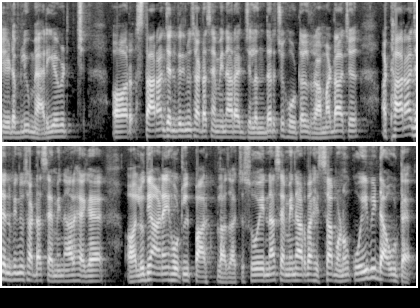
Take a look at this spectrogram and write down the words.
JW ਮੈਰੀਅਟ 'ਚ। ਔਰ 17 ਜਨਵਰੀ ਨੂੰ ਸਾਡਾ ਸੈਮੀਨਾਰ ਹੈ ਜਲੰਧਰ 'ਚ, ਹੋਟਲ ਰਾਮਾਡਾ 'ਚ 18 ਜਨਵਰੀ ਨੂੰ ਸਾਡਾ ਸੈਮੀਨਾਰ ਹੈਗਾ ਲੁਧਿਆਣੇ ਹੋਟਲ ਪਾਰਕ ਪਲਾਜ਼ਾ 'ਚ। ਸੋ ਇਹਨਾਂ ਸੈਮੀਨਾਰ ਦਾ ਹਿੱਸਾ ਬਣੋ, ਕੋਈ ਵੀ ਡਾਊਟ ਹੈ,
